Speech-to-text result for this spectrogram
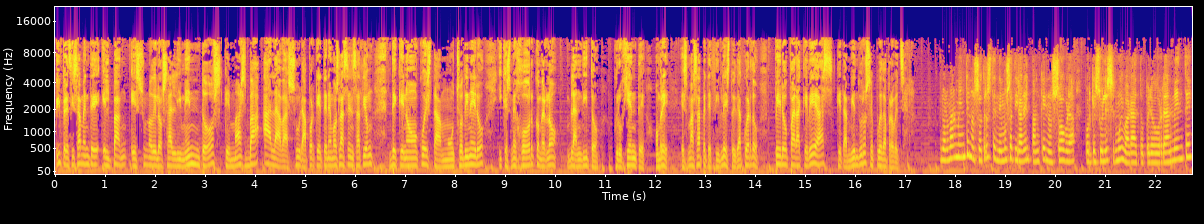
Y precisamente el pan es uno de los alimentos que más va a la basura, porque tenemos la sensación de que no cuesta mucho dinero y que es mejor comerlo blandito, crujiente. Hombre, es más apetecible, estoy de acuerdo, pero para que veas que también duro se puede aprovechar. Normalmente nosotros tendemos a tirar el pan que nos sobra porque suele ser muy barato, pero realmente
